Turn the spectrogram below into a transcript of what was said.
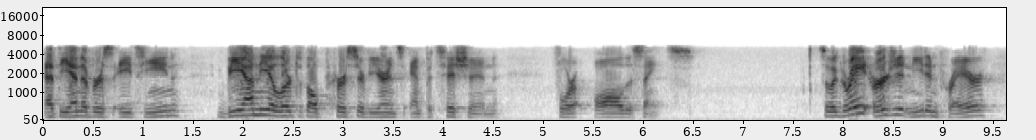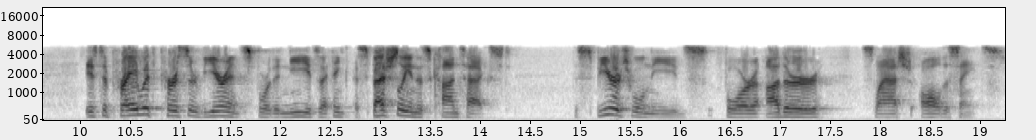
at the end of verse 18 be on the alert with all perseverance and petition for all the saints. So, a great urgent need in prayer is to pray with perseverance for the needs, I think, especially in this context, the spiritual needs for other slash all the saints.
